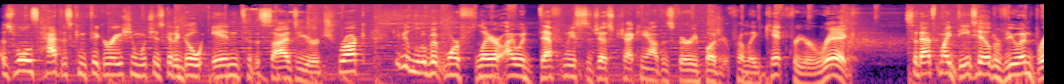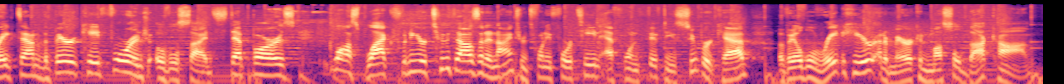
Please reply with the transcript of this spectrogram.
as well as have this configuration which is gonna go into the sides of your truck, give you a little bit more flair, I would definitely suggest checking out this very budget-friendly kit for your rig. So that's my detailed review and breakdown of the Barricade 4-inch oval side step bars, gloss black Veneer 2009 through 2014 F-150 Super Cab, available right here at AmericanMuscle.com.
